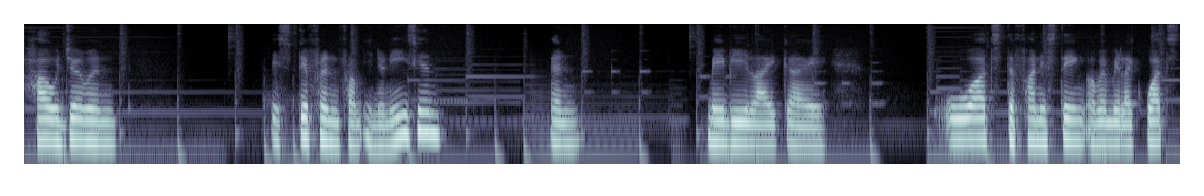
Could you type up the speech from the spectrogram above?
how German is different from Indonesian and maybe like a what's the funniest thing or maybe like what's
